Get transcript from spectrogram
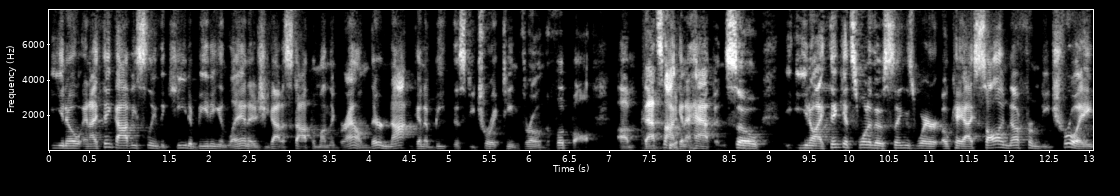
you know, and I think obviously the key to beating Atlanta is you got to stop them on the ground. They're not going to beat this Detroit team throwing the football. Um, that's not going to happen. So, you know, I think it's one of those things where, okay, I saw enough from Detroit.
